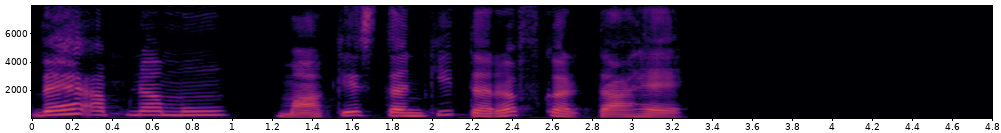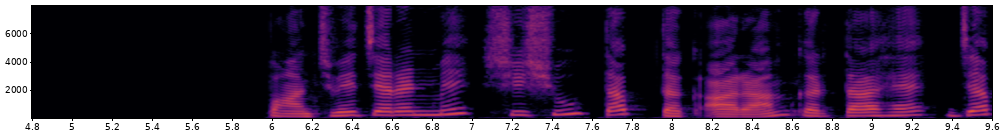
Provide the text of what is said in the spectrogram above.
वह अपना मुँह माँ के स्तन की तरफ़ करता है। पाँचवें चरण में शिशु तब तक आराम करता है, जब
